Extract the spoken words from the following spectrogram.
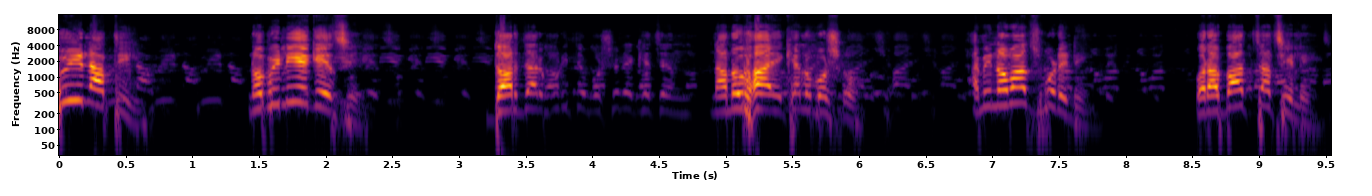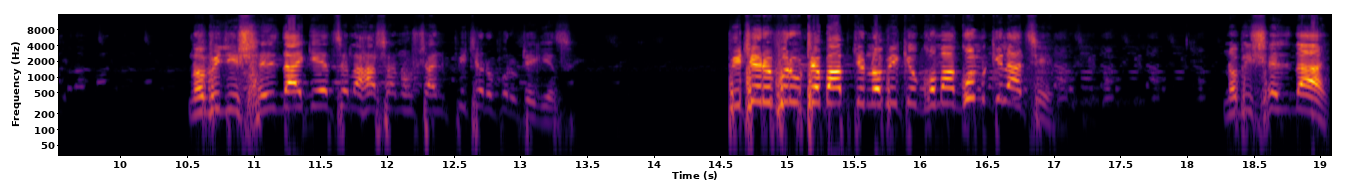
দুই নাতি নবী নিয়ে গিয়েছে। দরজার গুড়িতে বসে রেখেছেন, নানু ভাই, এখানে বসো। আমি নামাজ পড়িনি। ওরা বাচ্চা ছেলে। নবীজি সেজদায় গিয়েছেন, হাসান হুসাইন পিঠের উপর উঠে গিয়েছে। পিঠের উপর উঠে ভাবছে, নবীকে গোমা গুম কিলাছে নবী সেজদায়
